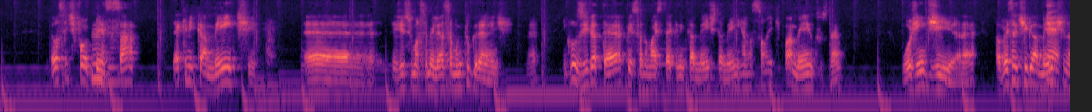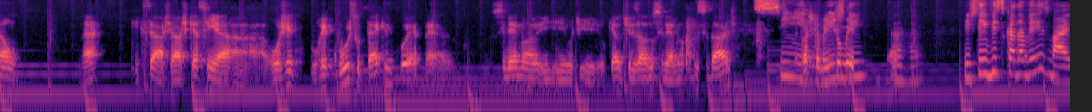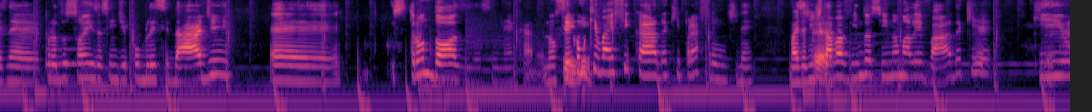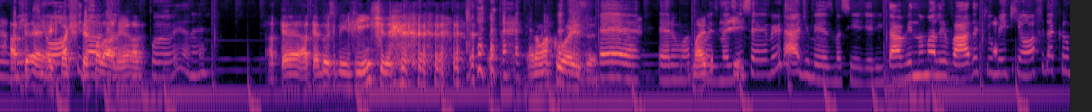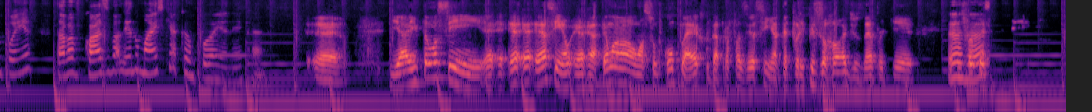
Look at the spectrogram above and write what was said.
Então, se a gente for uhum. pensar tecnicamente, é, existe uma semelhança muito grande, né? Inclusive até pensando mais tecnicamente também em relação a equipamentos, né? Hoje em dia, né? Talvez antigamente é. não, né? O que, que, você acha? Eu acho que assim, a, hoje o recurso técnico é, é cinema e, e, o que é utilizado no cinema na publicidade Sim, é praticamente o mesmo. Tem... Né? A gente tem visto cada vez mais, né? Produções assim de publicidade é, estrondosas, assim, né, cara? Não sei Sim. como que vai ficar daqui para frente, né? Mas a gente estava é. vindo assim numa levada que, que o até, make-off da, falar, da né? campanha, né? Até, até 2020, né? era uma coisa. É, era uma mas, coisa. Mas isso é verdade mesmo, assim. A gente tava vindo numa levada que o make-off da campanha tava quase valendo mais que a campanha, né, cara? É. E aí, então, assim, é, é, é, é assim, é, é, até uma, um assunto complexo, dá para fazer, assim, até por episódios, né? Porque uhum.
